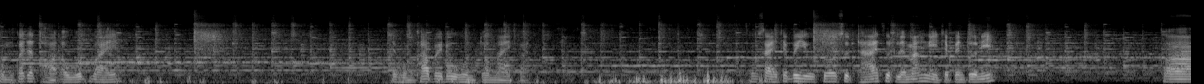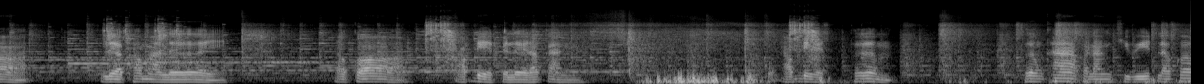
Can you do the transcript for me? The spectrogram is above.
ผมก็จะถอดอาวุธไว้ เดี๋ยวผมเข้าไปดูหุ่นตัวใหม่ก่อนสงสัยจะไปอยู่ตัวสุดท้ายสุดเลยมั้งนี่จะเป็นตัวนี้ ก็เลือกเข้ามาเลย แล้วก็อัปเดตไปเลยแล้วกัน กดอัปเดตเพิ่ม เพิ่มค่าพลังชีวิตแล้วก็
